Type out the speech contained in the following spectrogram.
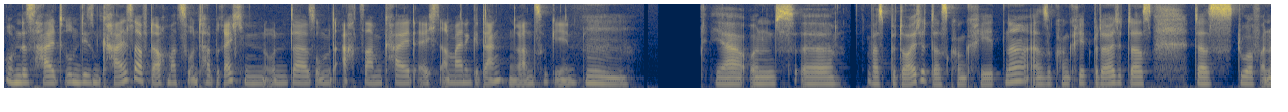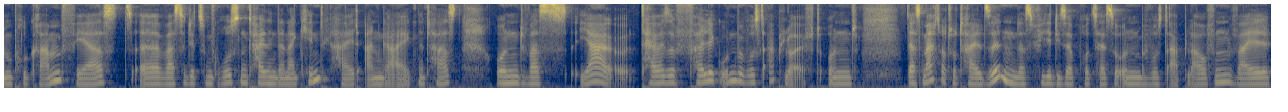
um das halt, um diesen Kreislauf da auch mal zu unterbrechen und da so mit Achtsamkeit echt an meine Gedanken ranzugehen. Hm. Ja, und äh, was bedeutet das konkret? Ne? Also konkret bedeutet das, dass du auf einem Programm fährst, äh, was du dir zum großen Teil in deiner Kindheit angeeignet hast und was ja teilweise völlig unbewusst abläuft. Und das macht auch total Sinn, dass viele dieser Prozesse unbewusst ablaufen, weil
